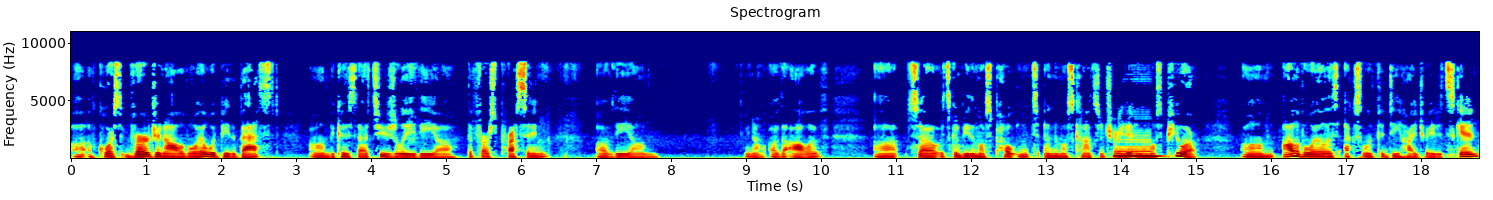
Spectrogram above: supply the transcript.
Uh, of course, virgin olive oil would be the best um, because that's usually the uh, the first pressing of the um, you know of the olive. Uh, so it's going to be the most potent and the most concentrated mm. and the most pure. Um, olive oil is excellent for dehydrated skin.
